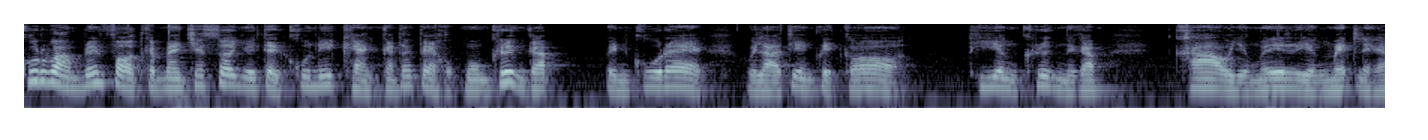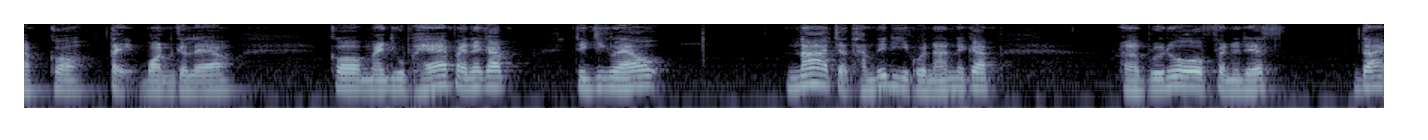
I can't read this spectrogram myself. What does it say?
คู่ระหว่างเบรนท์ฟอร์ดกับแมนเชสเตอร์ยูไนเต็ดคู่นี้แข่งกันตั้งแต่6โมงครึ่งครับ เป็นคู่แรก เวลาที่อังกฤษก็เที่ยงครึ่งนะครับข้าวยังไม่ได้เรียงเม็ดเลยครับ ก็เตะบอลกันแล้ว ก็แมนยูแพ้ไปนะครับ จริงๆแล้ว น่าจะทำได้ดีกว่านั้นนะครับบรูโน่เฟรนเดสได้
